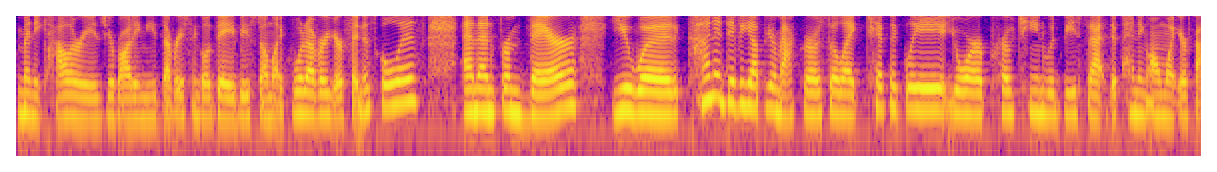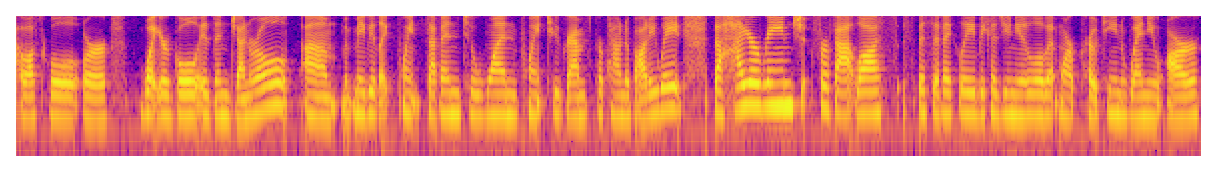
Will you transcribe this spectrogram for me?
many calories your body needs every single day based on like whatever your fitness goal is. And then from there, you would kind of divvy up your macros. So like typically your protein would be set depending on what your fat loss goal or what your goal is in general, um, maybe like 0.7 to 1.2 grams per pound of body weight. The higher range for fat loss, specifically because you need a little bit more protein when you are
